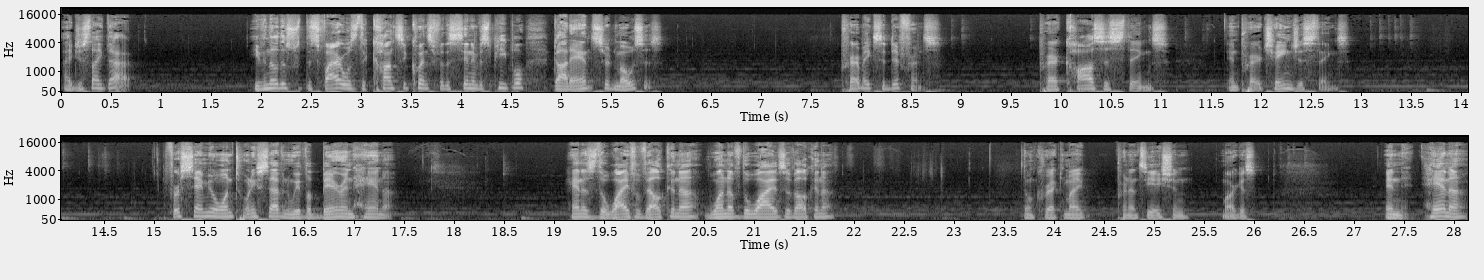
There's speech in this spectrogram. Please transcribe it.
I just like that. Even though this, this fire was the consequence for the sin of his people, God answered Moses. Prayer makes a difference. Prayer causes things, and prayer changes things. 1 Samuel 127, we have a barren Hannah. Hannah's the wife of Elkanah, one of the wives of Elkanah. Don't correct my pronunciation, Marcus. And Hannah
